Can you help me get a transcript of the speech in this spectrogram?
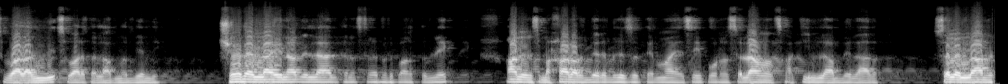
சுபாலி சுபாரத்தல்லாம் நபி شهد ان لا اله الا انت نستغفرك ونتوب اليك قال اسم خالد بن رزق ما يسيب ورسول الله صلى الله عليه وسلم صلى الله عليه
